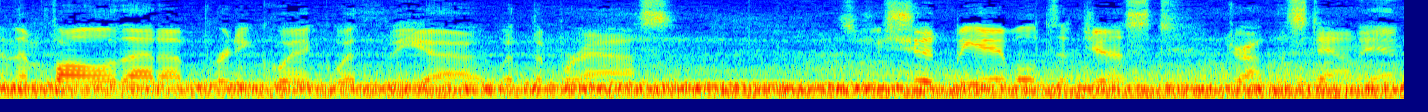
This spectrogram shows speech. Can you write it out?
and then follow that up pretty quick with the, uh, with the brass. So we should be able to just drop this down in.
